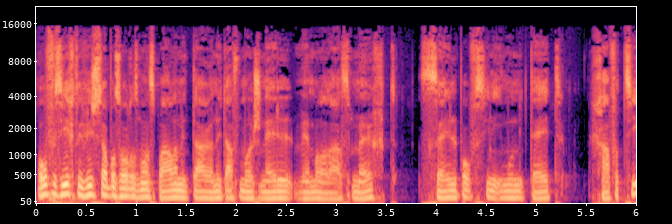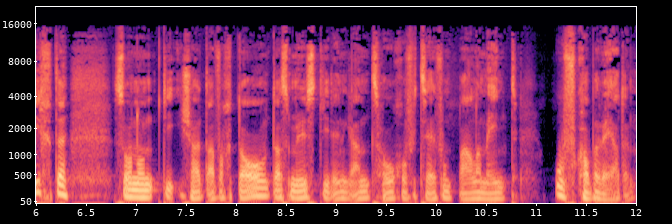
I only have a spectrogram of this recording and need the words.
Offensichtlich ist es aber so, dass man als Parlamentarier nicht einfach mal schnell, wenn man das möchte, selber auf seine Immunität kann verzichten, sondern die ist halt einfach da und das müsste dann ganz hochoffiziell vom Parlament aufgehoben werden.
